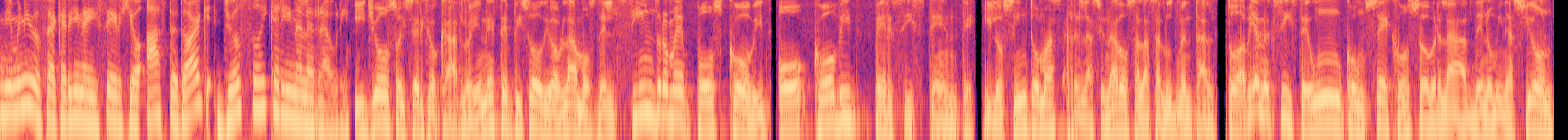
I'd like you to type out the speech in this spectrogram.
Bienvenidos a Karina y Sergio After Dark. Yo soy Karina Larrauri. Y yo soy Sergio Carlo. Y en este episodio hablamos del síndrome post-COVID o COVID persistente y los síntomas relacionados a la salud mental. Todavía no existe un consejo sobre la denominación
